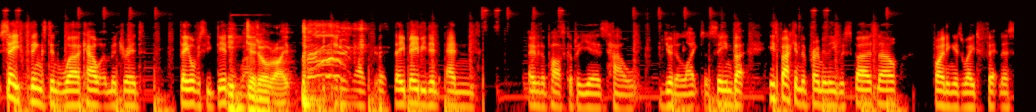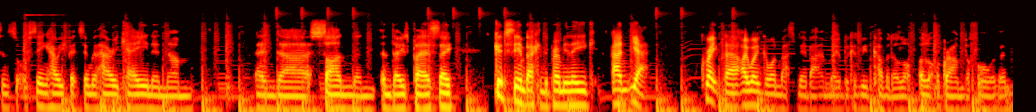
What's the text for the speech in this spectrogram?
say, things didn't work out at Madrid. They obviously did. He did all right. did all right they maybe didn't end over the past couple of years how you'd have liked to have seen. But he's back in the Premier League with Spurs now, finding his way to fitness and sort of seeing how he fits in with Harry Kane and um and uh, Son and and those players. So good to see him back in the Premier League. And yeah, great player. I won't go on massively about him though because we've covered a lot a lot of ground before with him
